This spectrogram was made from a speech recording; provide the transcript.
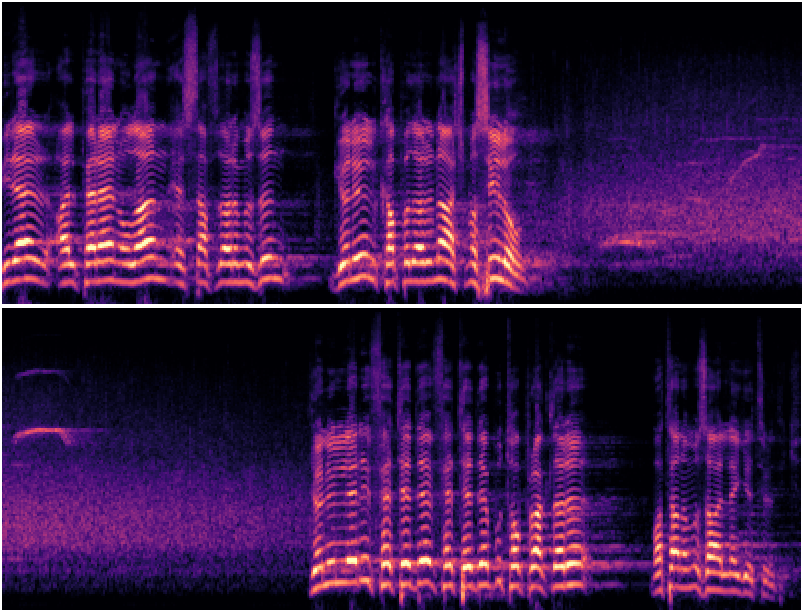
birer alperen olan esnaflarımızın gönül kapılarını açmasıyla oldu. Gönülleri fethede fethede bu toprakları vatanımız haline getirdik.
